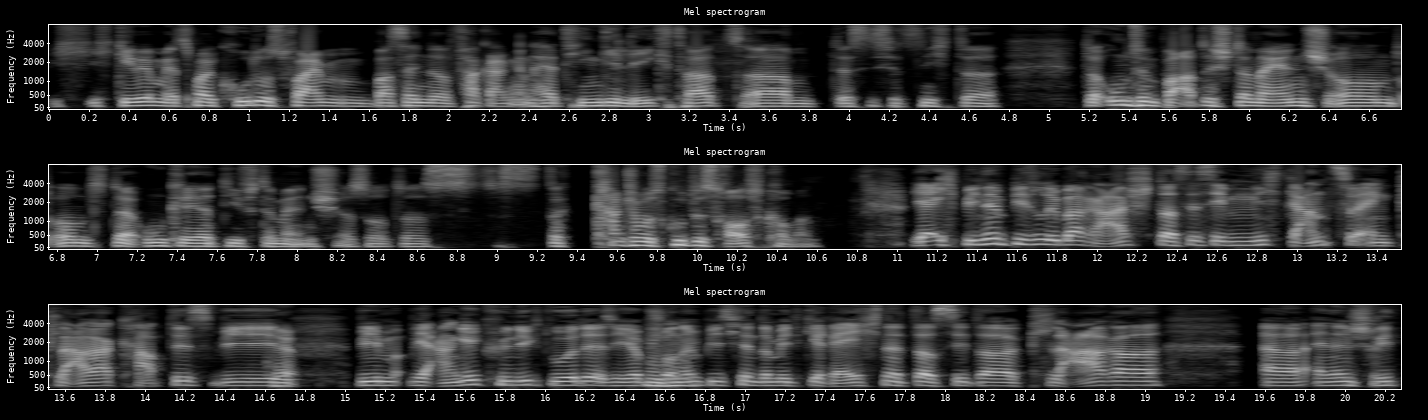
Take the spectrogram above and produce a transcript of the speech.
ich, ich gebe ihm jetzt mal Kudos, vor allem, was er in der Vergangenheit hingelegt hat. Ähm, das ist jetzt nicht der, der unsympathischste Mensch und, und der unkreativste Mensch. Also das, das, da kann schon was Gutes rauskommen. Ja, ich bin ein bisschen überrascht, dass es eben nicht ganz so ein klarer Cut ist, wie, ja. wie, wie angekündigt wurde. Also ich habe mhm. schon ein bisschen damit gerechnet, dass sie da klarer äh, einen Schritt,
